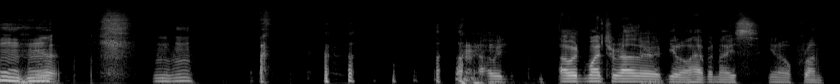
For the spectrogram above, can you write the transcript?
Mm-hmm. Yeah. Mm-hmm. I would. I would much rather, you know, have a nice, you know, front.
